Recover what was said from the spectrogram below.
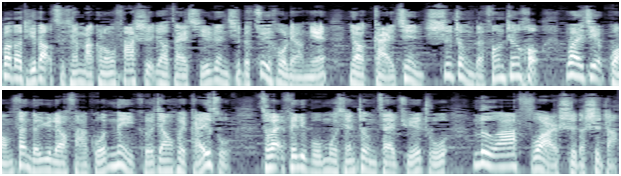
报道提到，此前马克龙发誓要在其任期的最后两年要改进施政的方针后，外界广泛的预料法国内阁将会改组。此外，菲利普目前正在角逐勒阿弗尔市的市长。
